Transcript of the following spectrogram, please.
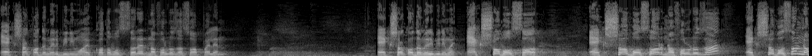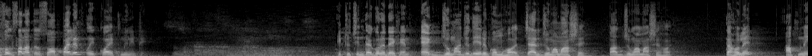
একশো কদমের বিনিময়ে কত বছরের নফল রোজা সব পাইলেন? একশো কদমের বিনিময়ে একশো বছর। একশো বছর নফল রোজা, একশো বছর নফল সালাতে সব পাইলেন ওই কয়েক মিনিটে। একটু চিন্তা করে দেখেন, এক জুমা যদি এরকম হয়, চার জুমা মাসে, পাঁচ জুমা মাসে হয়, তাহলে আপনি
